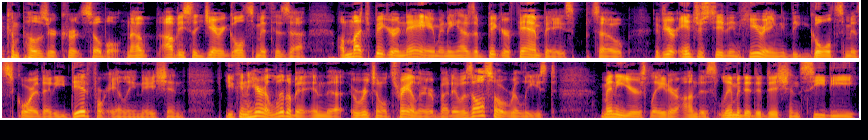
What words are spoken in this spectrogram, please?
composer Curt Sobel. Now, obviously, Jerry Goldsmith is a, a much bigger name and he has a bigger fan base. So, if you're interested in hearing the Goldsmith score that he did for Alien Nation, you can hear a little bit in the original trailer, but it was also released many years later on this limited edition CD.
